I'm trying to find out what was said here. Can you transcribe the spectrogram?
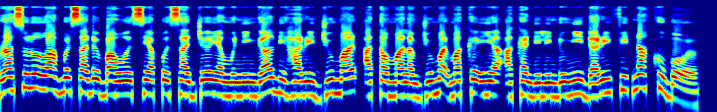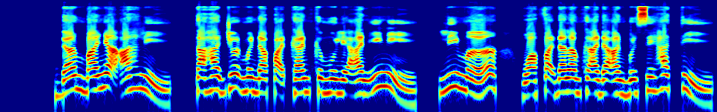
Rasulullah bersabda bahawa siapa saja yang meninggal di hari Jumat atau malam Jumat maka ia akan dilindungi dari fitnah kubur. Dan banyak ahli tahajud mendapatkan kemuliaan ini. Lima, Wafat dalam keadaan bersih hati.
